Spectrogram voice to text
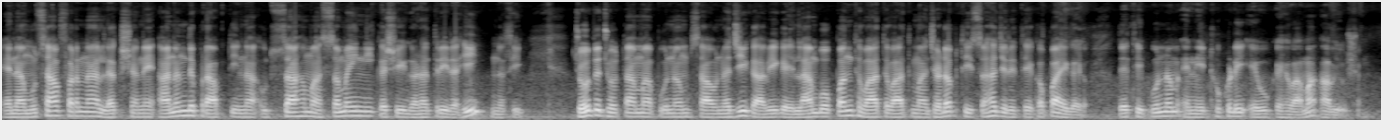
એના મુસાફરના લક્ષ્યને આનંદ પ્રાપ્તિના ઉત્સાહમાં સમયની કશી ગણતરી રહી નથી. જોત જોતામાં પૂનમ સાવ નજીક આવી ગઈ, લાંબો પંથ વાત વાતમાં ઝડપથી સહજ રીતે કપાઈ ગયો. તેથી પૂનમ એની ઠુકડી એવું કહેવામાં આવ્યું છે.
